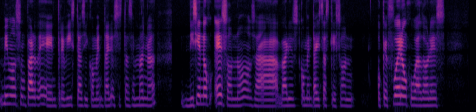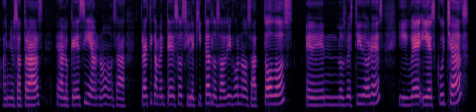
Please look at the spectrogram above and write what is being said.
vimos un par de entrevistas y comentarios esta semana diciendo eso, ¿no? O sea, varios comentaristas que son o que fueron jugadores años atrás, era lo que decían, ¿no? O sea, prácticamente eso, si le quitas los audífonos a todos en los vestidores y ve y escuchas,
